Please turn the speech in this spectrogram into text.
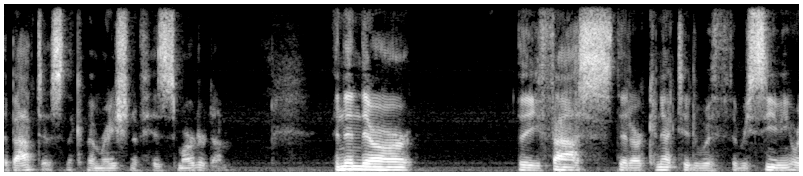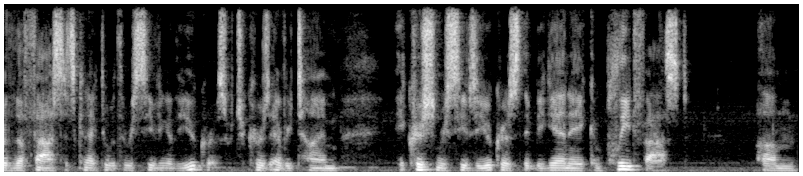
the Baptist, and the commemoration of his martyrdom. And then there are the fasts that are connected with the receiving, or the fast that's connected with the receiving of the Eucharist, which occurs every time a Christian receives the Eucharist. They begin a complete fast um,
